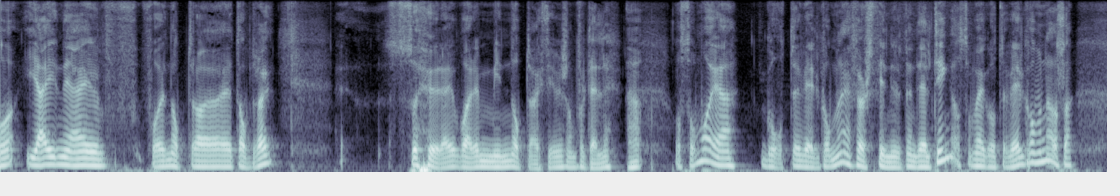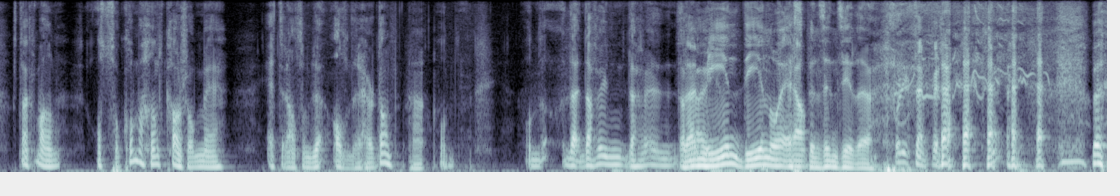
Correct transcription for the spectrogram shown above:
Og jeg, når jeg får en oppdrag, et oppdrag, så hører jeg jo bare min oppdragsgiver som forteller. Ja. Og så må jeg gå til vedkommende. Jeg først finne ut en del ting, og så må jeg gå til vedkommende, og så snakke med han. Og så kommer han kanskje opp med et eller annet som du aldri har hørt om. Ja. Og der- derfor, derfor, Så derfor det er min, din og Espen sin side. For eksempel. men,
